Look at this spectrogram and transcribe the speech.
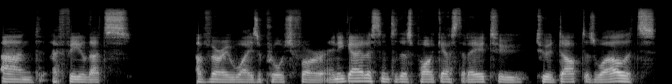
and I feel that's a very wise approach for any guy listening to this podcast today to to adopt as well. It's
